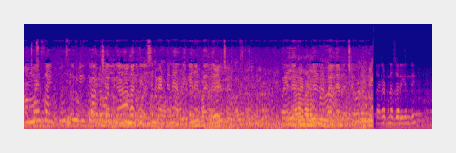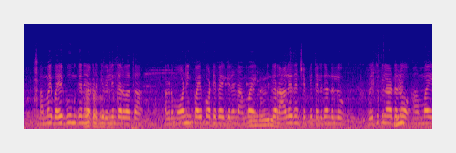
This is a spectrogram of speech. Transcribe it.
అమ్మాయి సైడ్ చూస్తే మీకే వచ్చారు నాకు తెలిసిన వెంటనే అందుకే నేను బయలుదేరి వచ్చాను బయలుదేరి వచ్చాను సంఘటన జరిగింది. అమ్మాయి బహిర్భూమికని అక్కడికి వెళ్ళిన తర్వాత అక్కడ మార్నింగ్ ఫైవ్ ఫార్టీ ఫైవ్కి వెళ్ళిన అమ్మాయి ఇంకా రాలేదని చెప్పి తల్లిదండ్రులు వెతుకులాటలో ఆ అమ్మాయి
